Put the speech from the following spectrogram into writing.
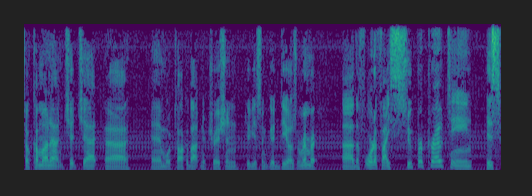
So come on out and chit chat, uh, and we'll talk about nutrition, give you some good deals. Remember, uh, the Fortifeye Super Protein is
